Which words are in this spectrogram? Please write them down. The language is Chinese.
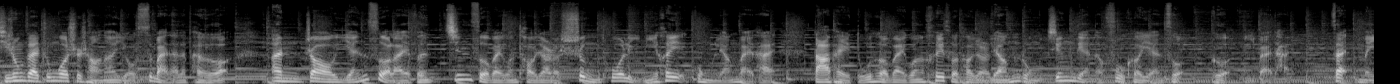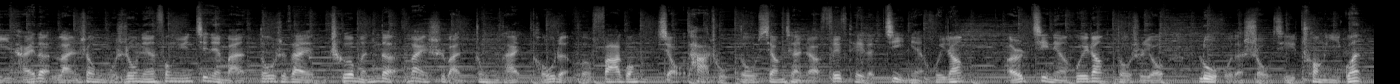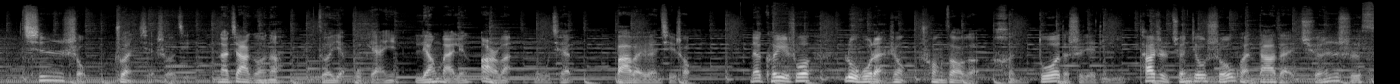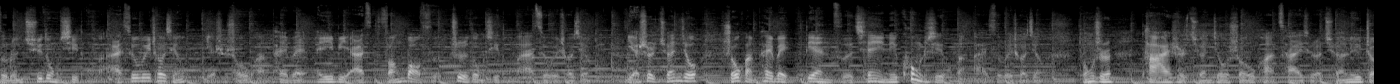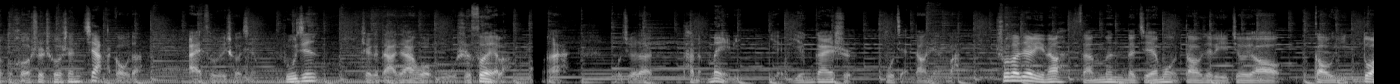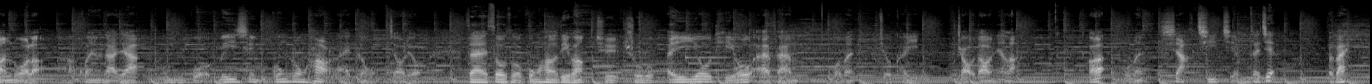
其中，在中国市场呢，有四百台的配额，按照颜色来分，金色外观套件的圣托里尼黑共两百台，搭配独特外观黑色套件两种经典的复刻颜色各一百台。在每一台的揽胜五十周年风云纪念版，都是在车门的外饰板、中控台、头枕和发光脚踏处都镶嵌着 Fifty 的纪念徽章，而纪念徽章都是由路虎的首席创意官亲手撰写设计。那价格呢，则也不便宜，两百零二万五千八百元起售。那可以说，路虎揽胜创造了很多的世界第一。它是全球首款搭载全时四轮驱动系统的 SUV 车型，也是首款配备 ABS 防抱死制动系统的 SUV 车型，也是全球首款配备电子牵引力控制系统的 SUV 车型。同时，它还是全球首款采取了全铝整合式车身架构的 SUV 车型。如今，这个大家伙五十岁了，哎，我觉得它的魅力也应该是不减当年吧。说到这里呢，咱们的节目到这里就要告一段落了啊！欢迎大家通过微信公众号来跟我们交流，在搜索公号的地方去输入 A U T O F M，我们就可以找到您了。好了，我们下期节目再见，拜拜。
